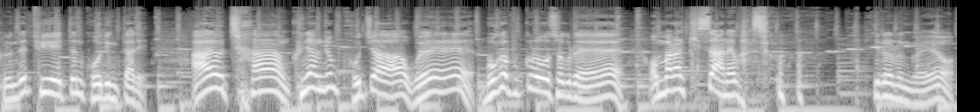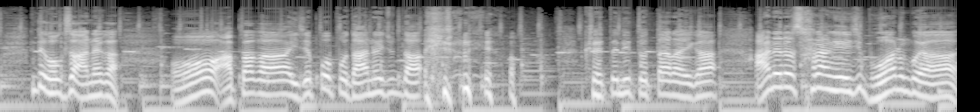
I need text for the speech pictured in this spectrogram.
그런데 뒤에 있던 고딩딸이 아유 참 그냥 좀 보자 왜 뭐가 부끄러워서 그래 엄마랑 키스 안 해봤어 이러는 거예요. 근데 거기서 아내가 어 아빠가 이제 뽀뽀 나 안 해준다 이러네요. 그랬더니 또 딸아이가 아내를 사랑해야지 뭐 하는 거야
